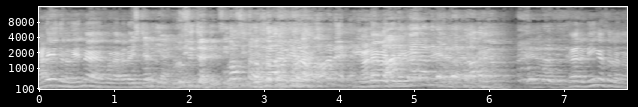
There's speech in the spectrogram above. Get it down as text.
கடையை சொல்லுங்க. என்ன உங்களோட கடை? கடை நீங்க சொல்லுங்க.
